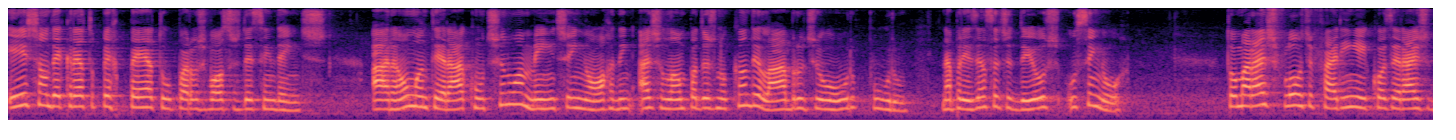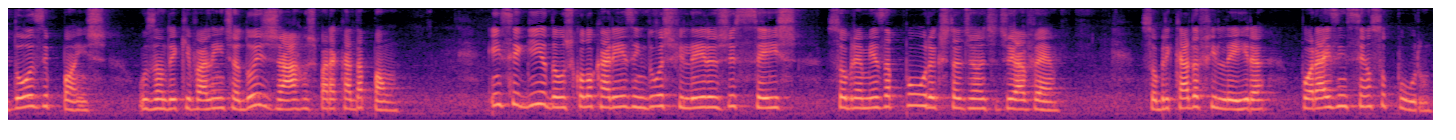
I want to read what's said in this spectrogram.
Este é um decreto perpétuo para os vossos descendentes. Arão manterá continuamente em ordem as lâmpadas no candelabro de ouro puro, na presença de Deus, o Senhor. Tomarás flor de farinha e cozerás doze pães, usando o equivalente a dois jarros para cada pão. Em seguida, os colocareis em duas fileiras de seis sobre a mesa pura que está diante de Yahvé. Sobre cada fileira porás incenso puro.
